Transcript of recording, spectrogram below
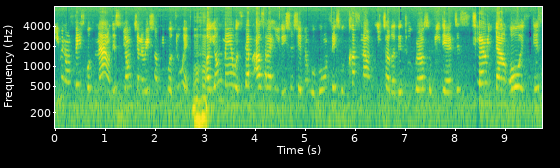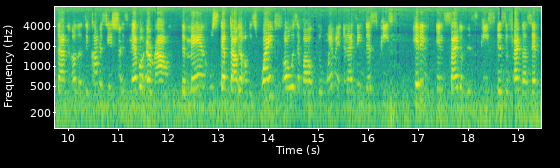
even on Facebook now, this young generation of people do it. Mm-hmm. A young man would step outside of a relationship and will go on Facebook cussing out each other. The two girls will be there just tearing down, oh, it's this, that, and the other. The conversation is never around the man who stepped out on his wife, always about the women. And I think this piece, hidden inside of this piece, is the fact that said,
